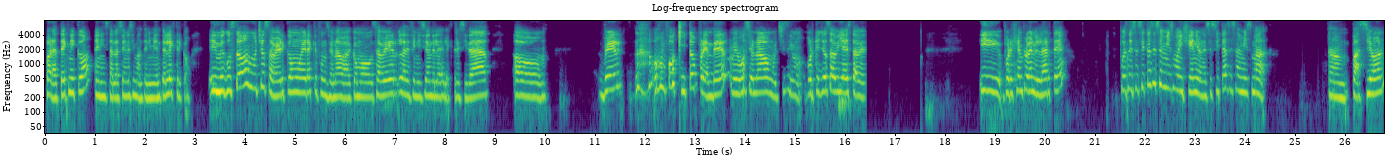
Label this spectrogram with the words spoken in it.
para técnico en instalaciones y mantenimiento eléctrico. Y me gustaba mucho saber cómo era que funcionaba, como saber la definición de la electricidad, o ver un poquito prender me emocionaba muchísimo, porque yo sabía esta vez. Y, por ejemplo, en el arte, pues necesitas ese mismo ingenio, necesitas esa misma pasión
